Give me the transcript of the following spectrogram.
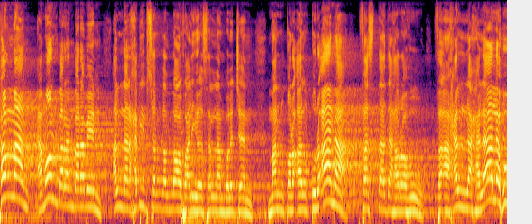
সম্মান এমন বাড়ান বাড়াবেন। আল্লাহর হাবিব সাল্লাহ আলী সাল্লাম বলেছেন, মান কর আল কুরআনা ফাস্তা জাহরহু ফাহাল্লা হালালাহু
